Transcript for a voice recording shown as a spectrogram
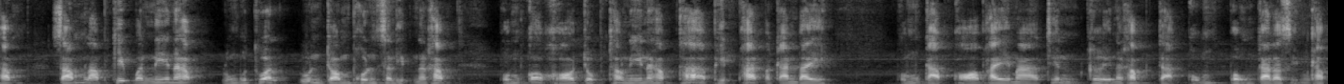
ครับสำหรับคลิปวันนี้นะครับ หลวงปู่ทวดรุ่นจอมพลสฤษดิ์นะครับ ผมก็ขอจบเท่านี้นะครับ ถ้าผิดพลาดประการใด ผมกลับขออภัยมาเช่นเคยนะครับ จากผมปงการสินธุ์ครับ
